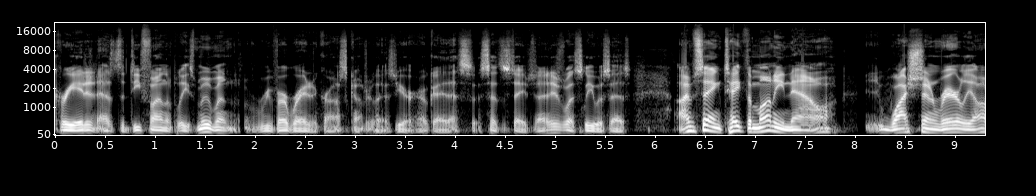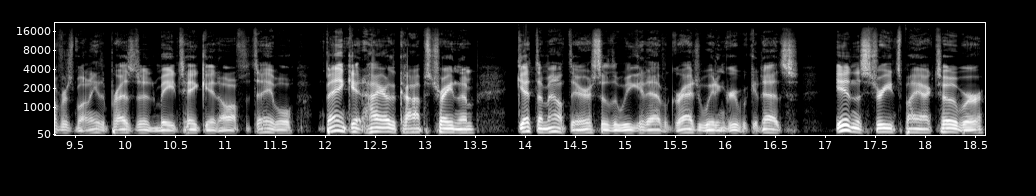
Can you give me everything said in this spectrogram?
created as the defund the police movement reverberated across the country last year. Okay, that's sets the stage. Now here's what Sliwa says: I'm saying take the money now. Washington rarely offers money. The president may take it off the table, bank it, hire the cops, train them, get them out there so that we could have a graduating group of cadets in the streets by October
